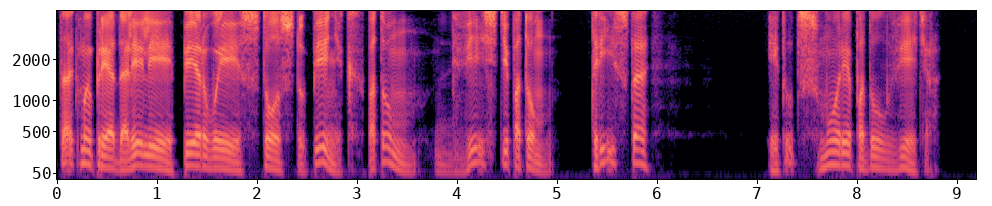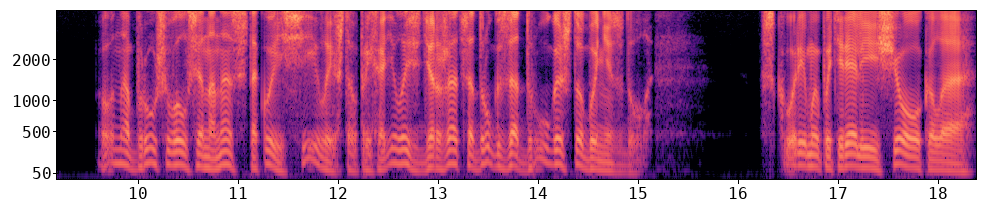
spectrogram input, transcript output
Так мы преодолели первые сто ступенек, потом двести, потом триста, и тут с моря подул ветер. Он обрушивался на нас с такой силой, что приходилось держаться друг за друга, чтобы не сдуло. Вскоре мы потеряли еще около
